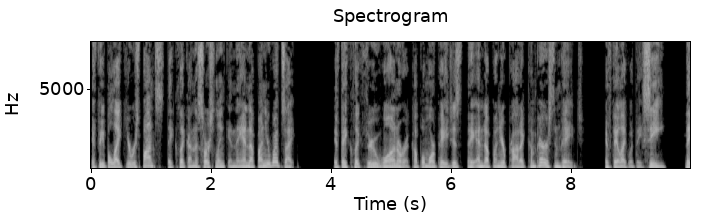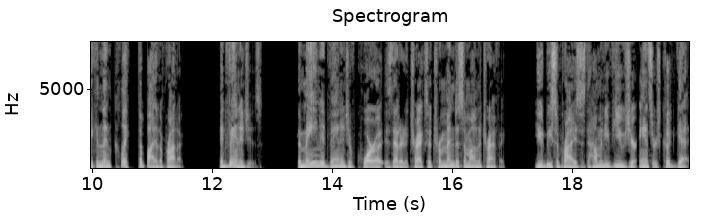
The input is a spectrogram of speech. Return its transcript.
If people like your response, they click on the source link and they end up on your website. If they click through one or a couple more pages, they end up on your product comparison page. If they like what they see, they can then click to buy the product. Advantages. The main advantage of Quora is that it attracts a tremendous amount of traffic. You'd be surprised as to how many views your answers could get.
